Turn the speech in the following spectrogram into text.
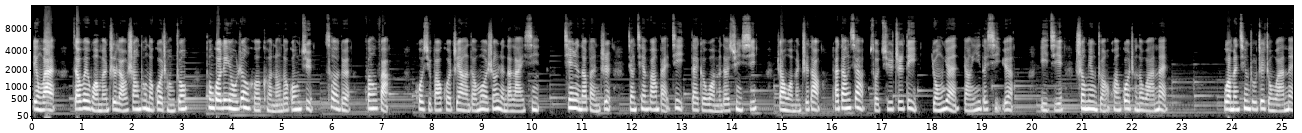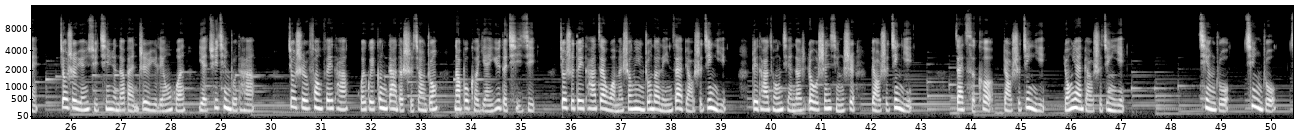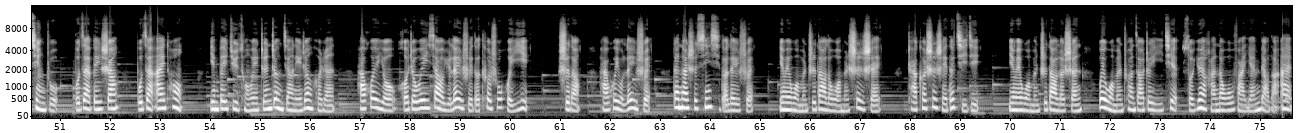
另外，在为我们治疗伤痛的过程中，通过利用任何可能的工具、策略、方法，或许包括这样的陌生人的来信，亲人的本质将千方百计带给我们的讯息，让我们知道。他当下所居之地永远洋溢的喜悦，以及生命转换过程的完美。我们庆祝这种完美，就是允许亲人的本质与灵魂也去庆祝它，就是放飞它，回归更大的实相中那不可言喻的奇迹，就是对他在我们生命中的临在表示敬意，对他从前的肉身形式表示敬意，在此刻表示敬意。永远表示敬意。庆祝，庆祝，庆祝！不再悲伤，不再哀痛，因悲剧从未真正降临任何人，还会有合着微笑与泪水的特殊回忆。是的，还会有泪水，但那是欣喜的泪水，因为我们知道了我们是谁，查克是谁的奇迹，因为我们知道了神为我们创造这一切所蕴含的无法言表的爱。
